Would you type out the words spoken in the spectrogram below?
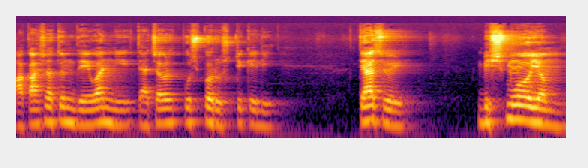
आकाशातून देवांनी त्याच्यावर पुष्पवृष्टी केली. त्याचवेळी भीष्मोयम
